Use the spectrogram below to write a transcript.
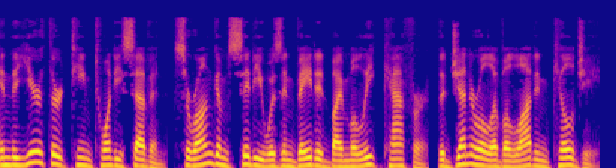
In the year 1327, Srirangam city was invaded by Malik Kafur, the general of Alauddin Khilji,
